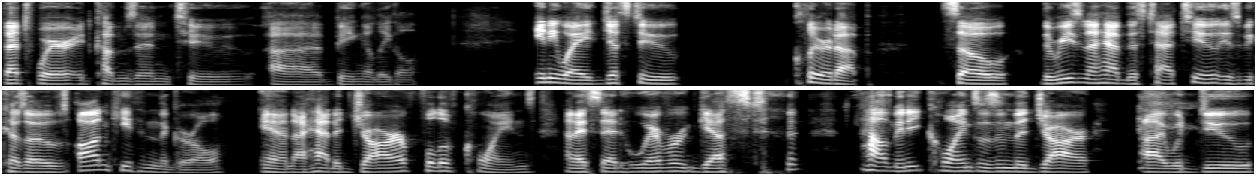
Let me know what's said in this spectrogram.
that's where it comes into uh, being illegal. Anyway, just to clear it up. So the reason I have this tattoo is because I was on Keith and the Girl and I had a jar full of coins and I said whoever guessed how many coins was in the jar, I would do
